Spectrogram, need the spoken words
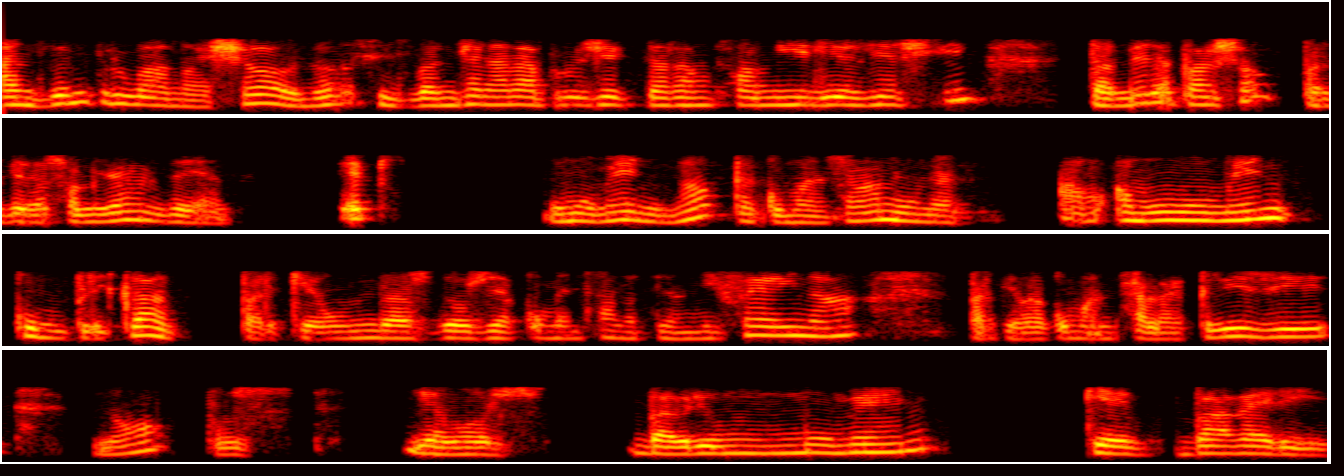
ens vam trobar amb això, no? Si es van generar projectes en famílies i així, també era per això, perquè les famílies ens deien, eps, un moment, no?, que començàvem una, en un moment complicat, perquè un dels dos ja comença a no tenir feina, perquè va començar la crisi, no? Pues, llavors va haver un moment que va haver-hi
